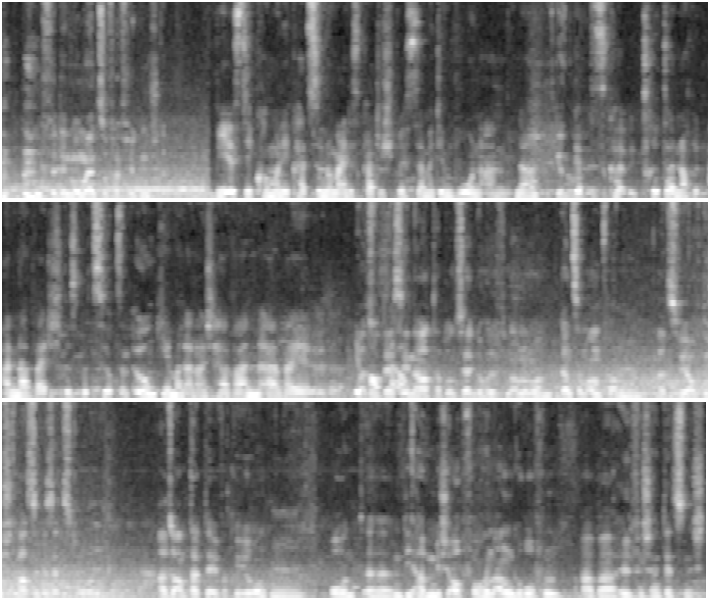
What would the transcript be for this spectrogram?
für den Moment zur Verfügung stellen. Wie ist die Kommunikation? Du meintest gerade, du sprichst ja mit dem Wohnamt. Ne? Genau. Gibt es, tritt da noch anderweitig des Bezirks irgendjemand an euch heran? Äh, weil ihr also der ja Senat hat uns ja geholfen mhm. ganz am Anfang, mhm. als wir auf die Straße gesetzt wurden. Also am Tag der Evakuierung. Mhm. Und ähm, die haben mich auch vorhin angerufen, aber Hilfe scheint jetzt nicht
